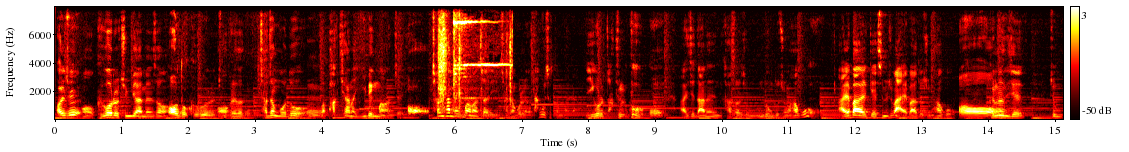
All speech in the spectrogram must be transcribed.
알지? 어 그거를 준비하면서 어 너 그걸. 어 그래서 자전거도 음. 막 바퀴 하나 200만 원짜리, 어. 1,300만 원짜리 자전거를 내가 타고 있었단 말이야. 이거를 딱 들고 어. 아 이제 나는 가서 좀 운동도 좀 하고 어. 알바할 게 있으면 좀 알바도 좀 하고 어. 그러면 이제 좀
